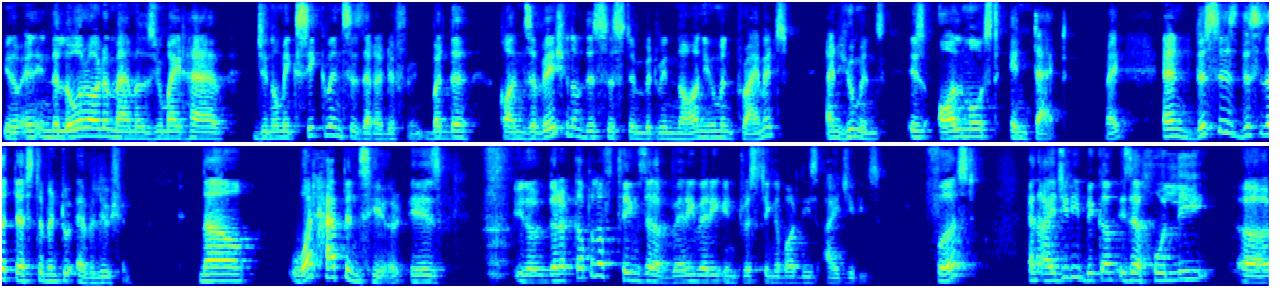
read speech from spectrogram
You know, in, in the lower order mammals, you might have genomic sequences that are different, but the conservation of this system between non-human primates and humans is almost intact right? And this is this is a testament to evolution. Now what happens here is you know there are a couple of things that are very very interesting about these igds first an igd become is a wholly uh,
